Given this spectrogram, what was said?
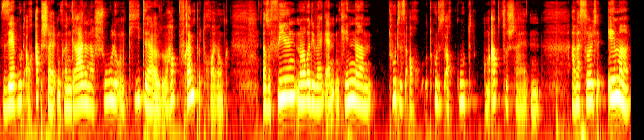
sehr gut auch abschalten können, gerade nach Schule und Kita, also überhaupt Fremdbetreuung. Also vielen neurodivergenten Kindern tut es auch, tut es auch gut, um abzuschalten. Aber es sollte immer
